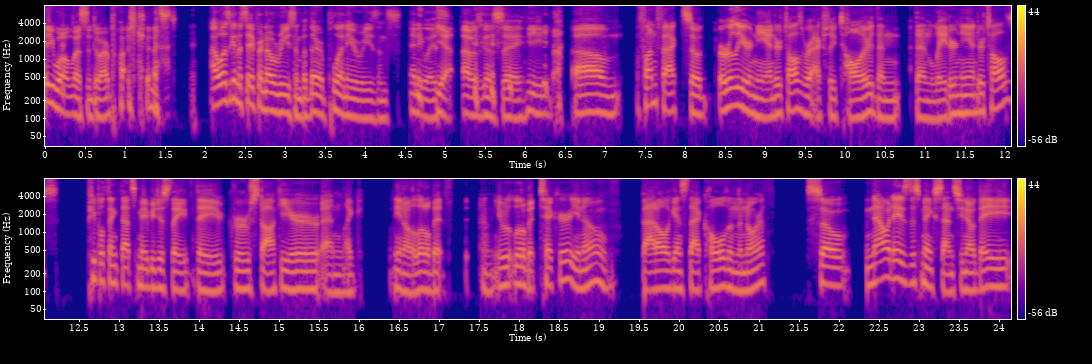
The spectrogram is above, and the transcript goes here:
He won't listen to our podcast. I was gonna say for no reason, but there are plenty of reasons. Anyways, Yeah, I was gonna say. He, um, fun fact: so earlier Neanderthals were actually taller than than later Neanderthals. People think that's maybe just they they grew stockier and like you know a little bit a little bit ticker. You know, battle against that cold in the north. So nowadays this makes sense. You know, they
